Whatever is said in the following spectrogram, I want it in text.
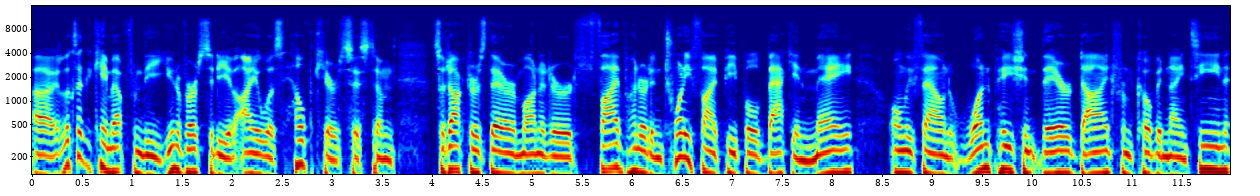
Uh, it looks like it came out from the University of Iowa's healthcare system. So doctors there monitored 525 people back in May only found one patient there died from COVID 19.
